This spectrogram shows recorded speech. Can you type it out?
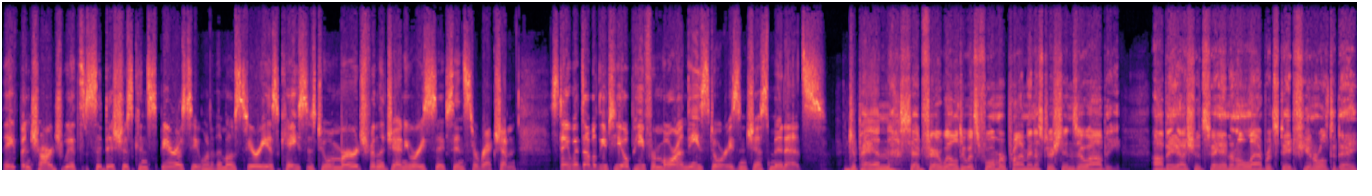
They've been charged with seditious conspiracy, one of the most serious cases to emerge from the January 6th insurrection. Stay with WTOP for more on these stories in just minutes. Japan said farewell to its former Prime Minister Shinzo Abe. Abe, I should say, in an elaborate state funeral today.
